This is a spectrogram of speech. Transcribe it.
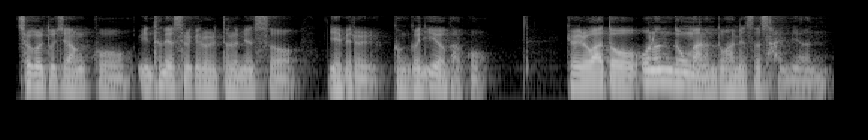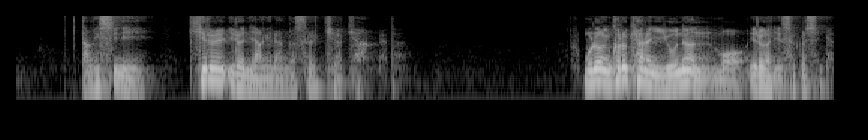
적을 두지 않고 인터넷 설교를 들으면서 예배를 근근이 이어가고 교회를 와도 오는 둥 마는 둥 하면서 살면 당신이 길을 잃은 양이라는 것을 기억해야 합니다. 물론 그렇게 하는 이유는 뭐 여러 가지 있을 것입니다.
